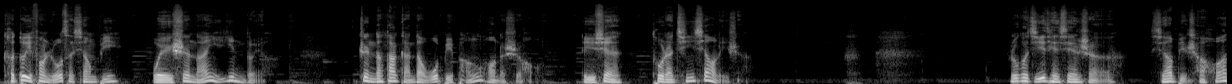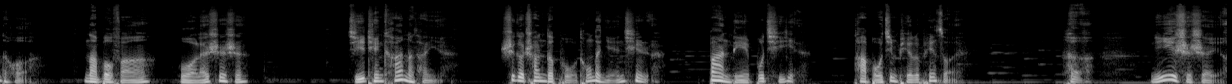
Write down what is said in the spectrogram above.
可对方如此相逼，委实难以应对啊。正当他感到无比彷徨的时候，李炫突然轻笑了一声：“ 如果吉田先生想要比插花的话，那不妨我来试试。”吉田看了他一眼，是个穿得普通的年轻人，半点也不起眼。他不禁撇了撇嘴：“呵，你是谁呀？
